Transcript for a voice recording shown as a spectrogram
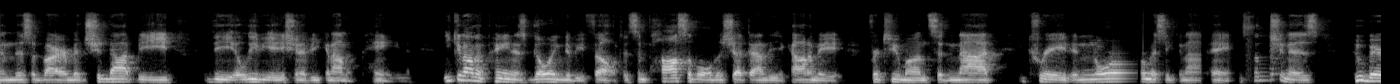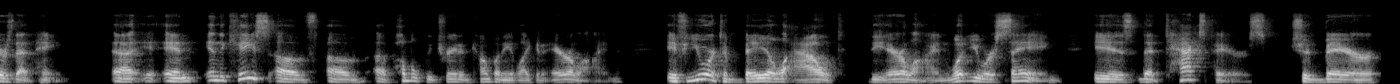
in this environment should not be the alleviation of economic pain economic pain is going to be felt. It's impossible to shut down the economy for two months and not create enormous economic pain. So the question is, who bears that pain? Uh, and in the case of, of a publicly traded company like an airline, if you are to bail out the airline, what you are saying is that taxpayers should bear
